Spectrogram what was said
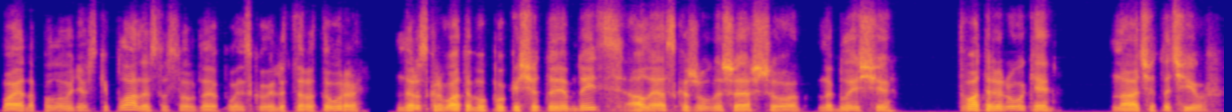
має наполеонівські плани стосовно японської літератури. Не розкриватиму поки що таємниць, але скажу лише, що найближчі 2-3 роки на читачів,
